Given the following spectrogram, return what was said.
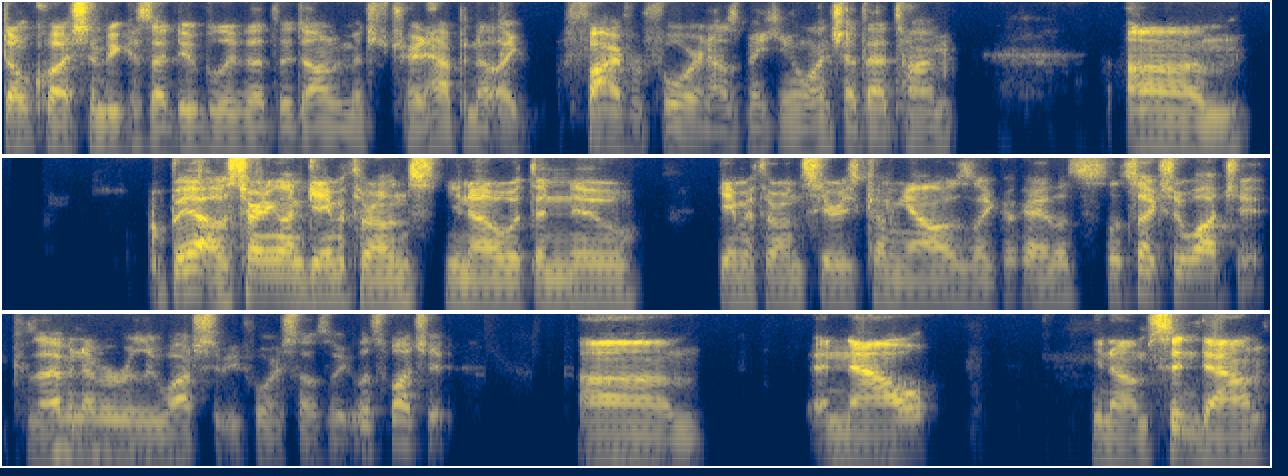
don't question because I do believe that the Donovan Mitchell trade happened at like five or four, and I was making a lunch at that time. Um, but yeah, I was turning on Game of Thrones. You know, with the new Game of Thrones series coming out, I was like, okay, let's let's actually watch it because I haven't ever really watched it before. So I was like, let's watch it. Um, and now, you know, I'm sitting down,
